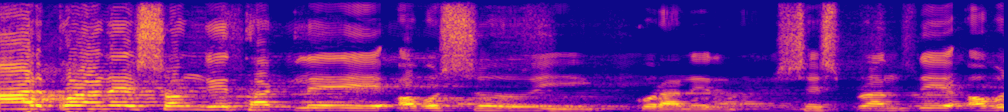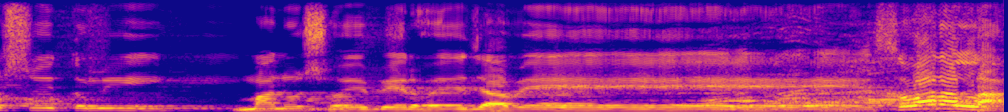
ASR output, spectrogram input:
আর কোরআনের সঙ্গে থাকলে অবশ্যই, কোরআনের শেষ প্রান্তে অবশ্যই তুমি মানুষ হয়ে বের হয়ে যাবে। সোহান আল্লাহ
